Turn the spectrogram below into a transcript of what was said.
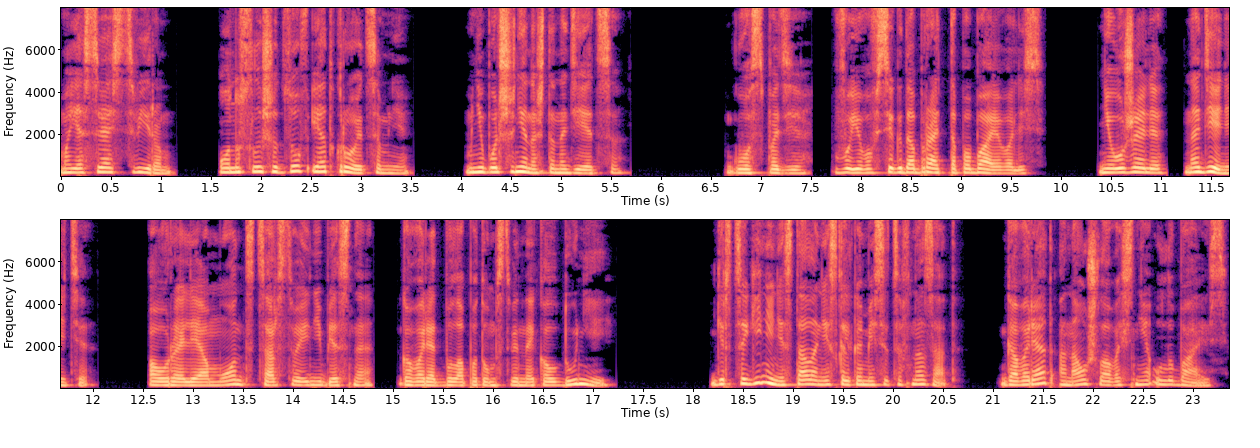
моя связь с Виром. Он услышит зов и откроется мне. Мне больше не на что надеяться. Господи, вы его всегда брать-то побаивались. Неужели наденете? Аурелия Монт, царство и небесное, говорят, была потомственной колдуньей. Герцогиня не стала несколько месяцев назад. Говорят, она ушла во сне, улыбаясь.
